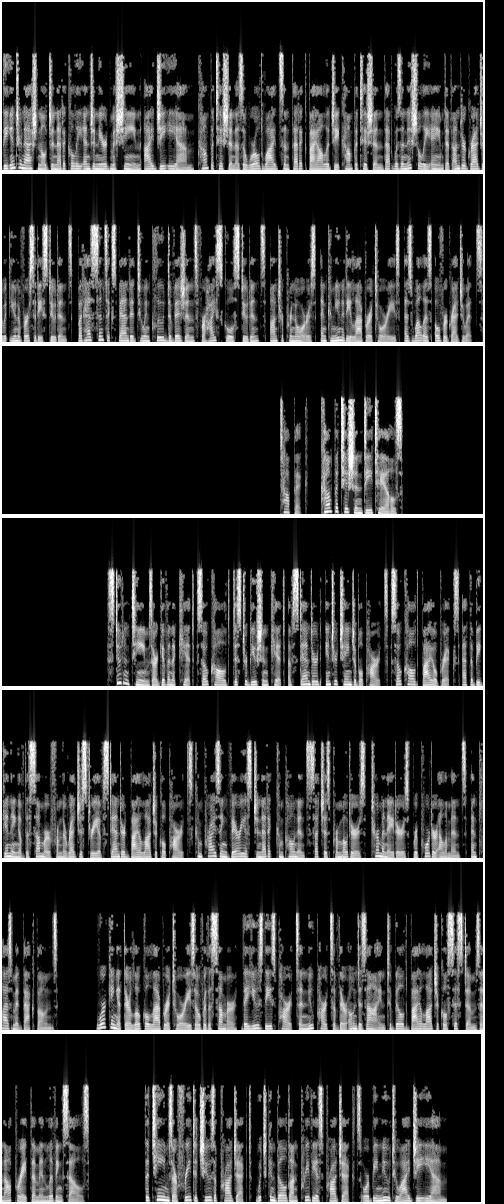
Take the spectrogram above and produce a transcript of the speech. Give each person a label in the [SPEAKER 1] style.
[SPEAKER 1] The International Genetically Engineered Machine competition is a worldwide synthetic biology competition that was initially aimed at undergraduate university students, but has since expanded to include divisions for high school students, entrepreneurs, and community laboratories, as well as overgraduates. Competition details Student teams are given a kit so-called distribution kit of standard, interchangeable parts so-called biobricks at the beginning of the summer from the Registry of Standard Biological Parts comprising various genetic components such as promoters, terminators, reporter elements, and plasmid backbones. Working at their local laboratories over the summer, they use these parts and new parts of their own design to build biological systems and operate them in living cells. The teams are free to choose a project, which can build on previous projects or be new to IGEM.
